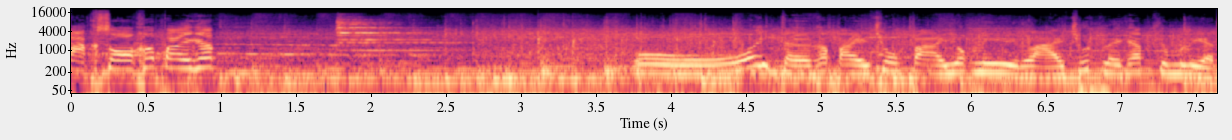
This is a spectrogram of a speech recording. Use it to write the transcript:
ปักศอกเข้าไปครับ โอ้ยเจอเข้าไปช่วงปลายยกนี้หลายชุดเลยครับจุมเลียด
